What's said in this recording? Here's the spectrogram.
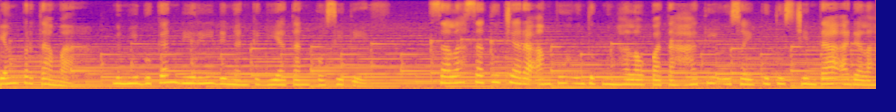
Yang pertama, menyibukkan diri dengan kegiatan positif. Salah satu cara ampuh untuk menghalau patah hati usai putus cinta adalah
